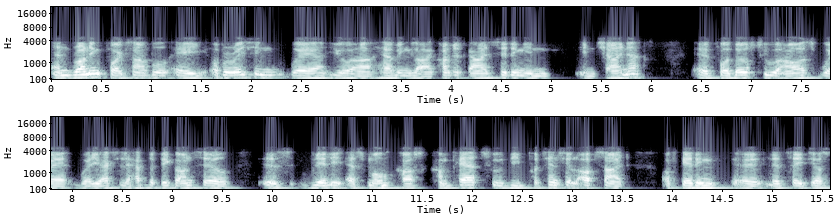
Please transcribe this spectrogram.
and running, for example, a operation where you are having like 100 guys sitting in, in China uh, for those two hours where, where you actually have the big on sale is really a small cost compared to the potential upside of getting, uh, let's say, just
